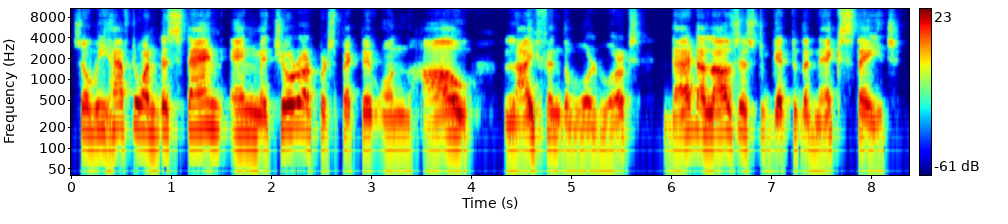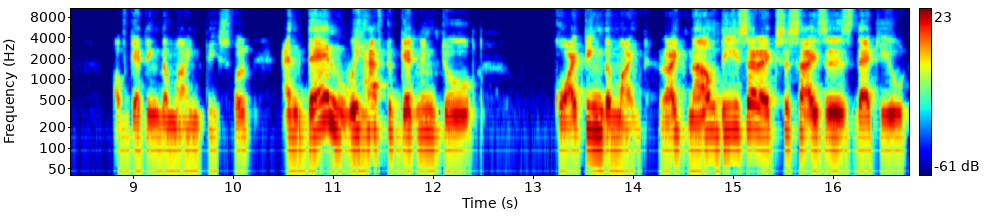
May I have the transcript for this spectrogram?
So we have to understand and mature our perspective on how life and the world works. That allows us to get to the next stage of getting the mind peaceful. And then we have to get into quieting the mind right? Now these are exercises that you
